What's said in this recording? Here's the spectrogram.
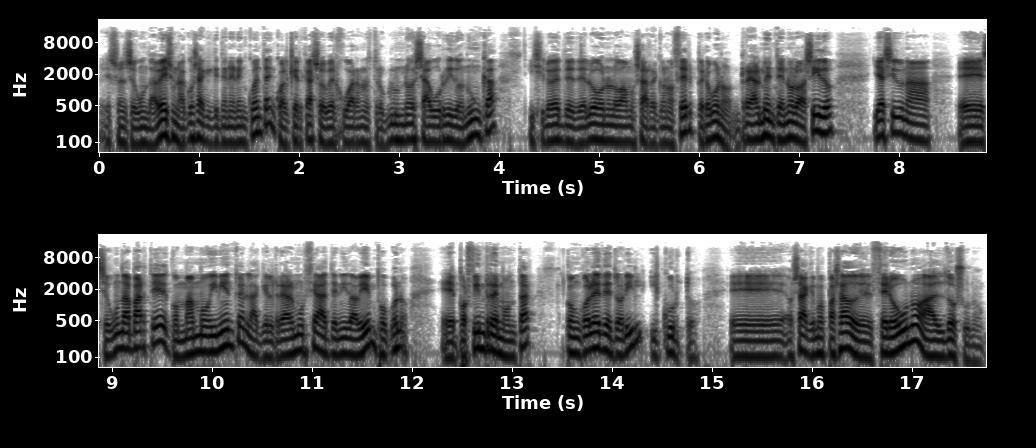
eso en segunda vez, una cosa que hay que tener en cuenta. En cualquier caso, ver jugar a nuestro club no es aburrido nunca, y si lo es, desde luego no lo vamos a reconocer, pero bueno, realmente no lo ha sido. Y ha sido una eh, segunda parte con más movimiento en la que el Real Murcia ha tenido a bien, pues bueno, eh, por fin remontar con goles de Toril y Curto. Eh, o sea que hemos pasado del 0-1 al 2-1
